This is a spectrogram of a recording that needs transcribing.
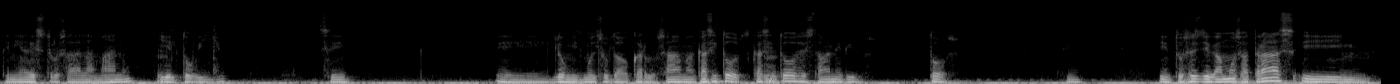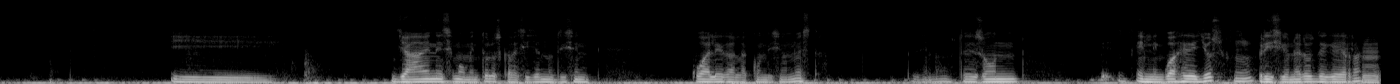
tenía destrozada la mano y el tobillo. ¿sí? Eh, lo mismo el soldado Carlos Ama, casi todos, casi mm. todos estaban heridos, todos. ¿sí? Y entonces llegamos atrás y, y ya en ese momento los cabecillas nos dicen cuál era la condición nuestra. ustedes son, en lenguaje de ellos, mm. prisioneros de guerra mm.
